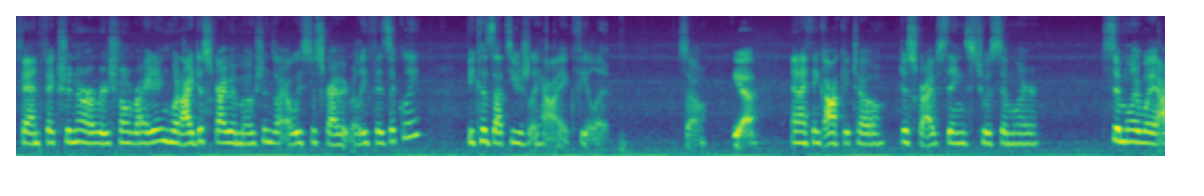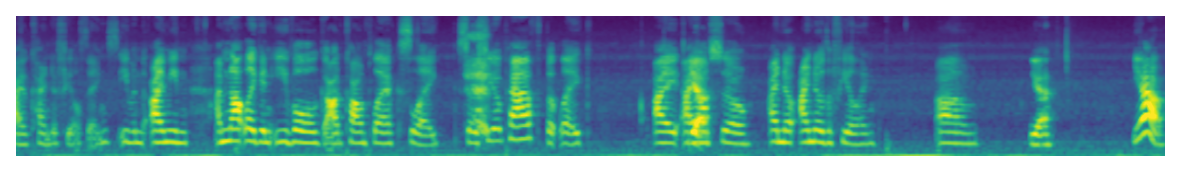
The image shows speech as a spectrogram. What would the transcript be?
fan fiction or original writing, when I describe emotions, I always describe it really physically, because that's usually how I feel it. So, Yeah. and I think Akito describes things to a similar, similar way I kind of feel things. Even I mean, I'm not like an evil god complex like sociopath, but like, I I Yeah. also I know I know the feeling. Um, Yeah. yeah,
